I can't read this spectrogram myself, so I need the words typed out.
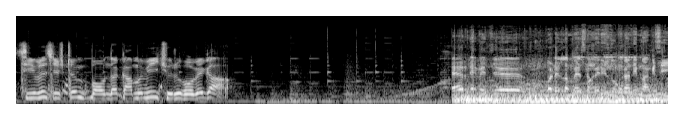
ਸੀਵਰੇਜ ਸਿਸਟਮ ਪਾਉਣ ਦਾ ਕੰਮ ਵੀ ਸ਼ੁਰੂ ਹੋਵੇਗਾ। ਸ਼ਹਿਰ ਦੇ ਵਿੱਚ ਬੜੇ ਲੰਮੇ ਸਮੇਂ ਦੀ ਲੋਕਾਂ ਦੀ ਮੰਗ ਸੀ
